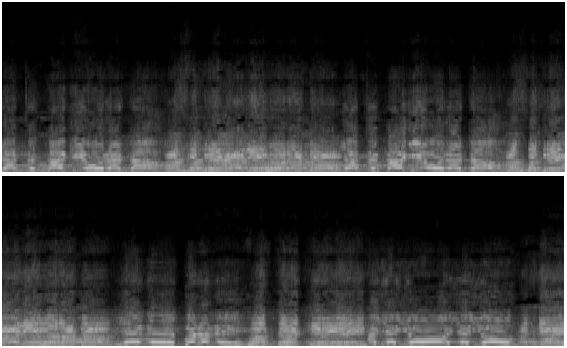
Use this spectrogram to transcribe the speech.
ಯಾತಕ್ಕಾಗಿ ಹೋರಾಟ? ಆಸ್ಪತ್ರೆಗಾಗಿ ಹೋರಾಟ. ಯಾತಕ್ಕಾಗಿ ಹೋರಾಟ? ಆಸ್ಪತ್ರೆಗಾಗಿ ಹೋರಾಟ. ಏನೇ ಬರಲಿ. ಹೋಗ್ತಿರಲಿ ಅಯ್ಯಯ್ಯೋ ಅಯ್ಯಯ್ಯೋ. ಅನ್ಯಾಯ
